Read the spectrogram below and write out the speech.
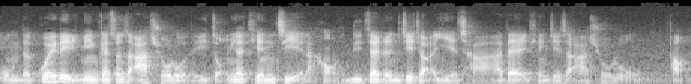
我们的归类里面应该算是阿修罗的一种，因为在天界啦哈，你在人界叫夜叉，在天界是阿修罗。好，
